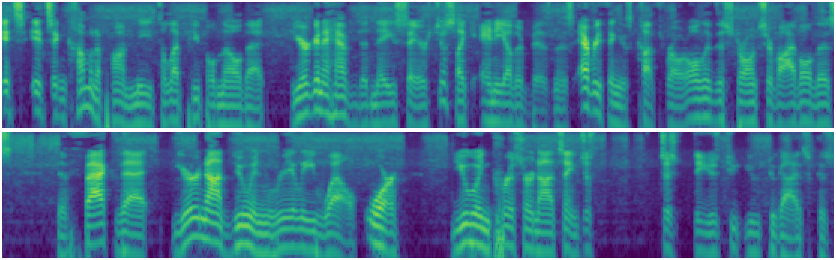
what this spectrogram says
it's it's incumbent upon me to let people know that you're going to have the naysayers, just like any other business. Everything is cutthroat. Only the strong survival. This the fact that you're not doing really well, or you and Chris are not saying just just to use two, you two guys because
